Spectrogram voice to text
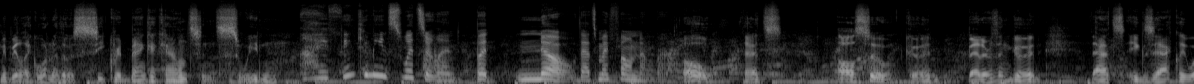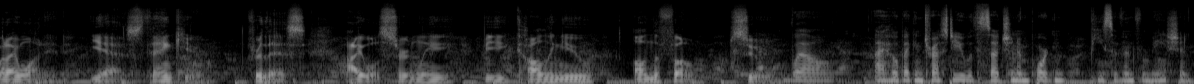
Maybe like one of those secret bank accounts in Sweden? I think you mean Switzerland, but no, that's my phone number. Oh, that's also good. Better than good. That's exactly what I wanted. Yes, thank you for this. I will certainly be calling you on the phone soon. Well, I hope I can trust you with such an important piece of information.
